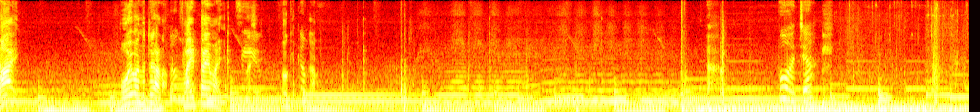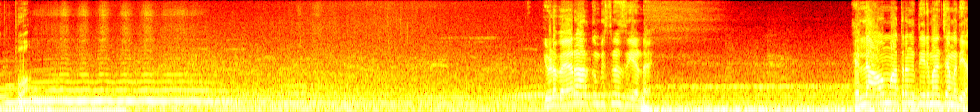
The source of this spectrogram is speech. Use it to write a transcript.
ഹായ് പോയി വന്നിട്ട് കാണാം. ഫ്ലൈറ്റ് ടൈം ആയി. ഓക്കെ കാണാം. പോവാം ഇവിടെ വേറെ ആർക്കും ബിസിനസ് ചെയ്യണ്ടേ? എല്ലാം അവൻ മാത്രം തീരുമാനിച്ചാ തീരുമാനിച്ചാൽ മതിയാ.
